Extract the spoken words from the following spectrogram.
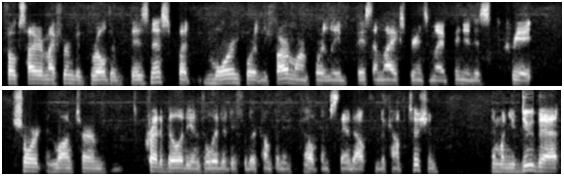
folks hire my firm to grow their business, but more importantly, far more importantly, based on my experience and my opinion, is create short and long term credibility and validity for their company to help them stand out from the competition. And when you do that,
